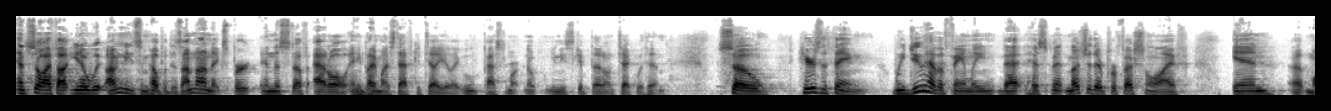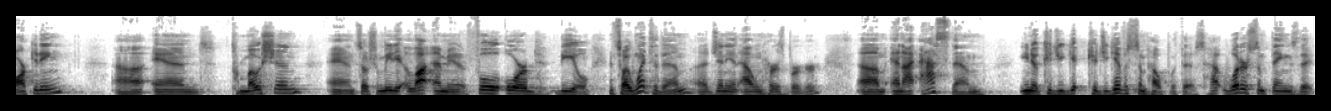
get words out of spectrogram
And so I thought, you know, I need some help with this. I'm not an expert in this stuff at all. Anybody on my staff could tell you, like, ooh, Pastor Mark, nope, you need to skip that on tech with him. So here's the thing we do have a family that has spent much of their professional life in uh, marketing uh, and promotion and social media, a lot, I mean, a full orbed deal. And so I went to them, uh, Jenny and Alan Herzberger, um, and I asked them, you know, could you, get, could you give us some help with this? How, what are some things that,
